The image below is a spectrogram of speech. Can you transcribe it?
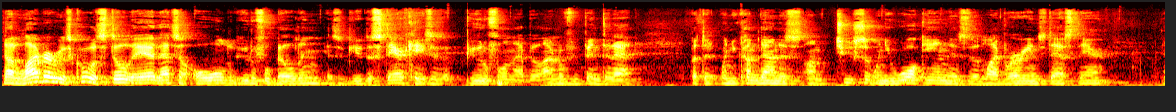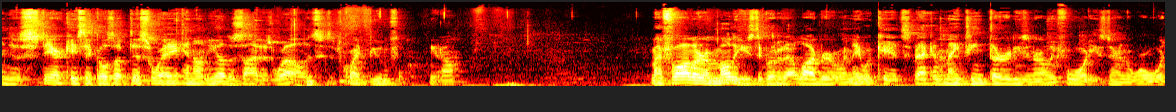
now the library was cool. It's still there. That's an old, beautiful building. It's a be- the staircases are beautiful in that building. I don't know if you've been to that, but the, when you come down this on two, when you walk in, there's the librarian's desk there, and there's a staircase that goes up this way and on the other side as well. It's, it's quite beautiful, you know. My father and mother used to go to that library when they were kids, back in the 1930s and early 40s during the World War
